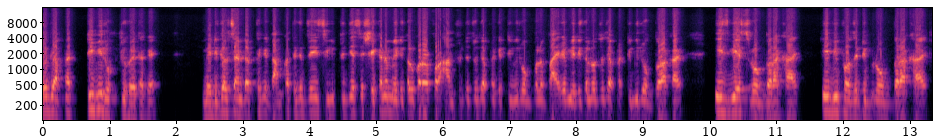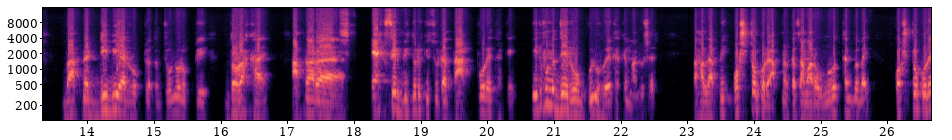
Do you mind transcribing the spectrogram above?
যদি আপনার টিবি রোগটি হয়ে থাকে মেডিকেল সেন্টার থেকে গামকা থেকে যেই স্লিপটি দিয়েছে, সেখানে মেডিকেল করার পর আনফিটে যদি আপনাকে টিবি রোগ বলে, বাইরে মেডিকেলও যদি আপনার টিবি রোগ ধরা খায় এইচবিএস রোগ ধরা খায় এবি পজিটিভ রোগ ধরা খায়, বা আপনার ডিবিআর রোগটি, অর্থাৎ যৌন রোগটি ধরা খায়, আপনার এক্সের ভিতরে কিছুটা দাগ পড়ে থাকে, এরকম যে রোগগুলো হয়ে থাকে মানুষের তাহলে আপনি কষ্ট করে আপনার কাছে আমার অনুরোধ থাকবে ভাই, কষ্ট করে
